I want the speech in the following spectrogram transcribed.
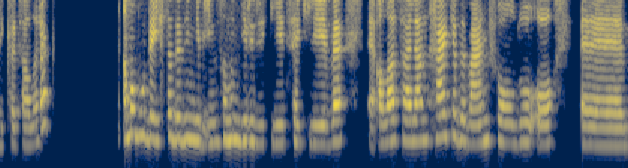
dikkate alarak. Ama burada, işte, dediğim gibi insanın biricikliği, tekliği ve, eee, Allah Teala'nın herkese vermiş olduğu o, emm,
